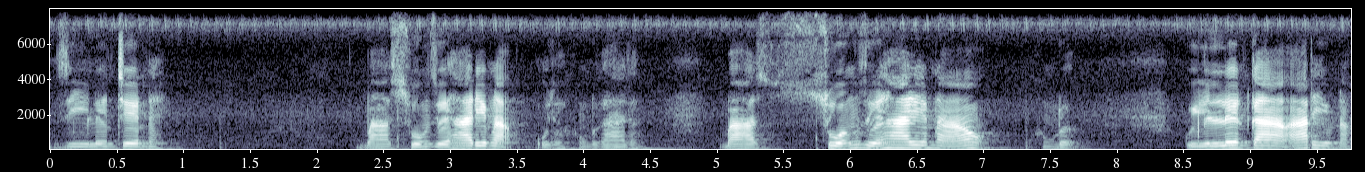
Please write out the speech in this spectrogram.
Gì lên trên này? Ba xuống dưới hai đêm nào. Ui rồi không được hai rồi. Ba xuống dưới hai đêm nào. Không được quỳ lên ca át đi nào.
